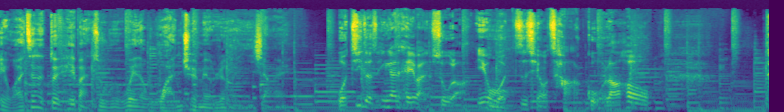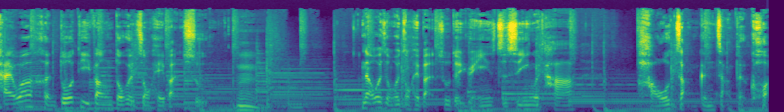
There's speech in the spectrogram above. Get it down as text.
哎，我还真的对黑板树的味道完全没有任何印象哎。我记得是应该是黑板树啦，因为我之前有查过。然后台湾很多地方都会种黑板树。嗯。那为什么会种黑板树的原因，只是因为它好长跟长得快，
